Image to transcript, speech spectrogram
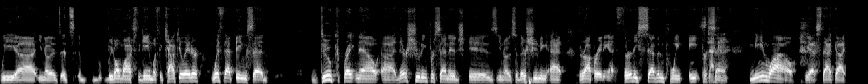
We, uh, you know, it's, it's we don't watch the game with the calculator. With that being said, Duke right now, uh, their shooting percentage is, you know, so they're shooting at, they're operating at 37.8%. Meanwhile, yes, that guy.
